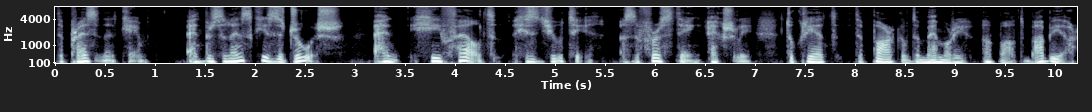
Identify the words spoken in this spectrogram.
the president, came. And Zelensky is a Jewish. And he felt his duty as the first thing, actually, to create the Park of the Memory about Babi Yar.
